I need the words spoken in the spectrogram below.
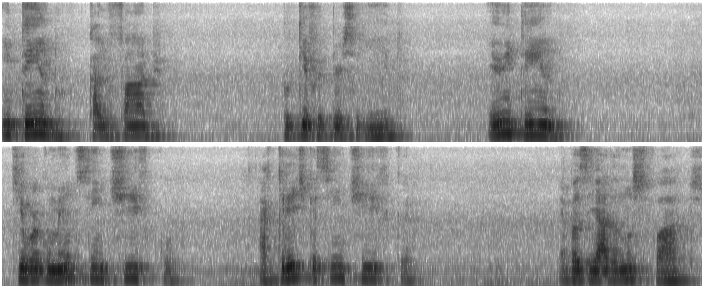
Entendo Caio Fábio, porque foi perseguido. Eu entendo que o argumento científico, a crítica científica, é baseada nos fatos.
